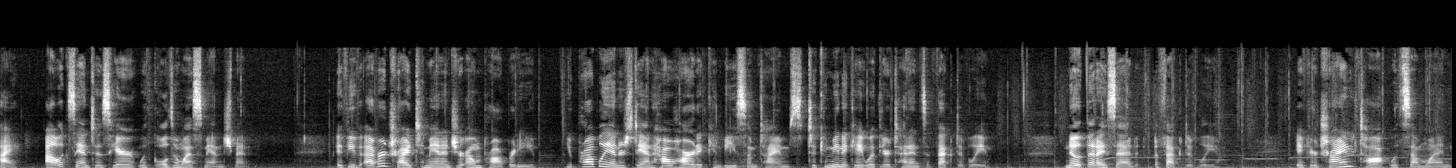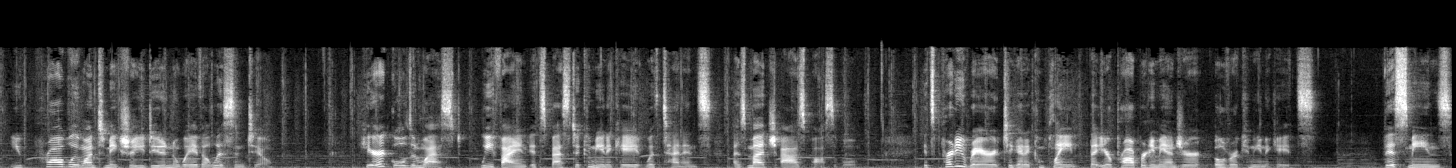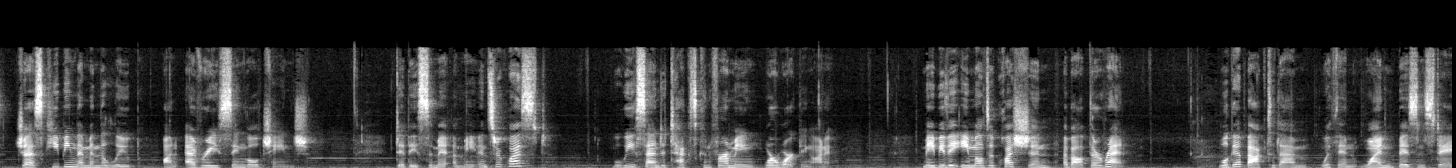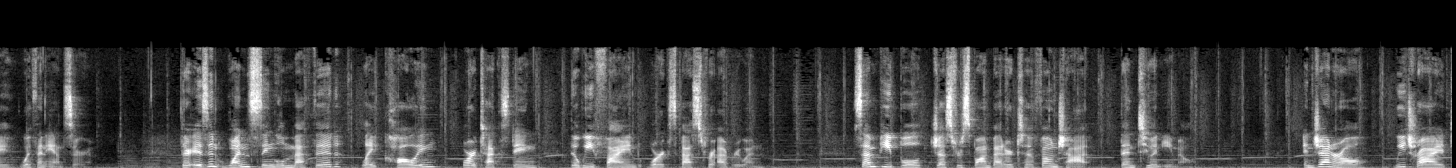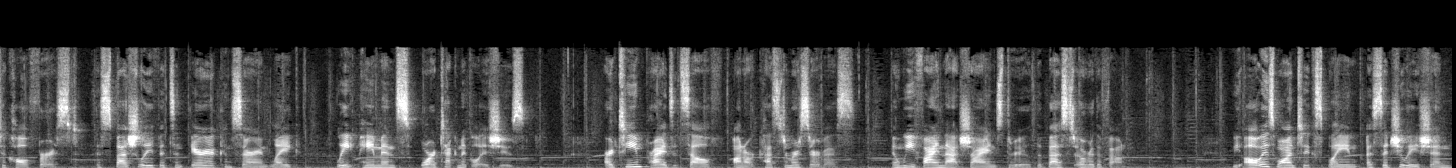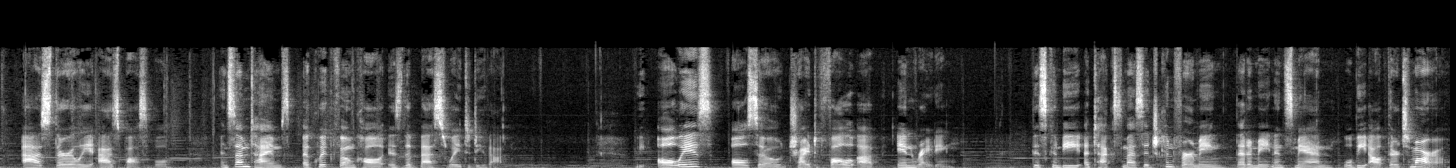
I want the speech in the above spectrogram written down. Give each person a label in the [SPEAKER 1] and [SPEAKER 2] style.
[SPEAKER 1] Hi, Alex Santos here with Golden West Management. If you've ever tried to manage your own property, you probably understand how hard it can be sometimes to communicate with your tenants effectively. Note that I said effectively. If you're trying to talk with someone, you probably want to make sure you do it in a way they'll listen to. Here at Golden West, we find it's best to communicate with tenants as much as possible. It's pretty rare to get a complaint that your property manager over communicates. This means just keeping them in the loop on every single change. Did they submit a maintenance request? Well, we send a text confirming we're working on it. Maybe they emailed a question about their rent. We'll get back to them within one business day with an answer. There isn't one single method, like calling or texting, that we find works best for everyone. Some people just respond better to a phone chat than to an email. In general, we try to call first, especially if it's an area concern like late payments or technical issues. Our team prides itself on our customer service, and we find that shines through the best over the phone. We always want to explain a situation as thoroughly as possible, and sometimes a quick phone call is the best way to do that. We always also try to follow up in writing. This can be a text message confirming that a maintenance man will be out there tomorrow,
